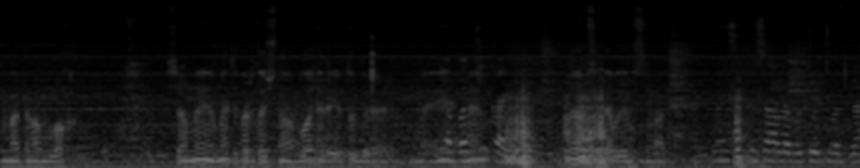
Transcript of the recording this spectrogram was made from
знімати вам влог. Все, ми, ми тепер точно блогери, ютубери. Ми, Ні, ми, почекай. ми вам завжди будемо знімати. Ми заказали отут от на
